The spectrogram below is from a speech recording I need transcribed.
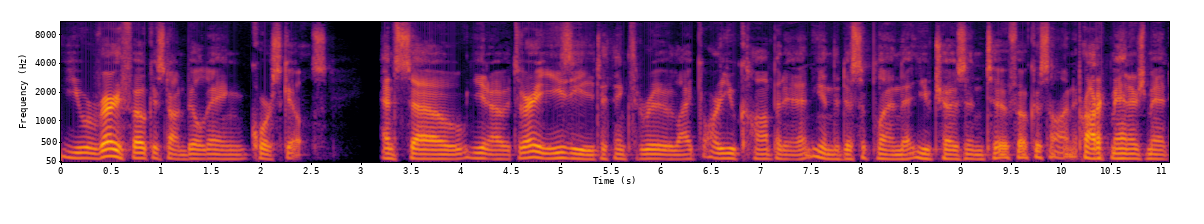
you were very focused on building core skills. And so, you know, it's very easy to think through like, are you competent in the discipline that you've chosen to focus on? Product management,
